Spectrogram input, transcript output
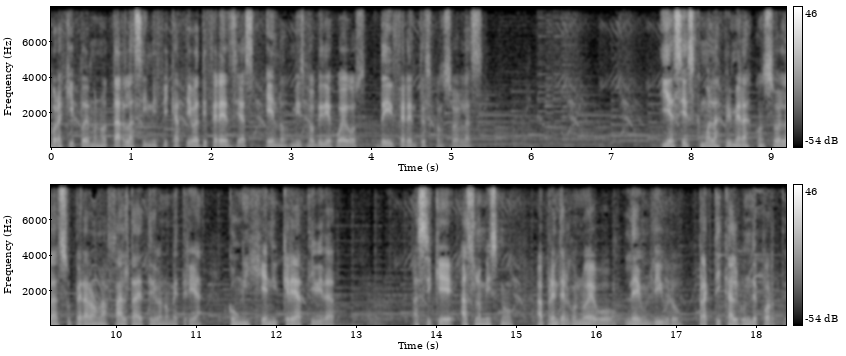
por aquí podemos notar las significativas diferencias en los mismos videojuegos de diferentes consolas. Y así es como las primeras consolas superaron la falta de trigonometría, con ingenio y creatividad. Así que haz lo mismo, aprende algo nuevo, lee un libro, practica algún deporte,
